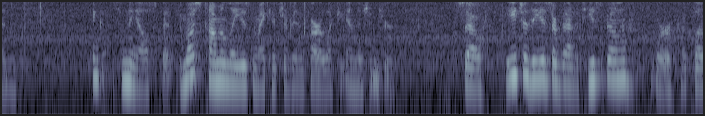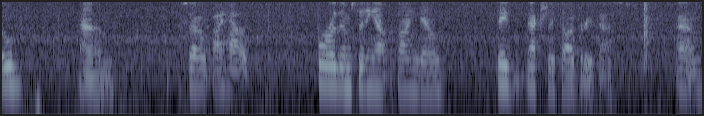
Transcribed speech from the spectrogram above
and I think something else, but the most commonly used in my kitchen is garlic and the ginger. So each of these are about a teaspoon or a clove. Um, so I have four of them sitting out thawing down. They actually thaw very fast. Um,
